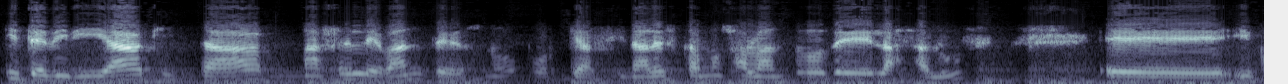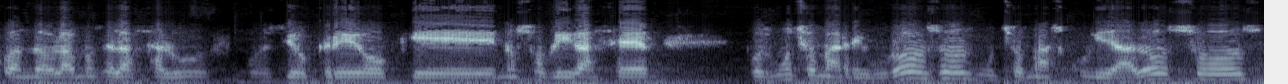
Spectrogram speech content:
y te diría quizá más relevantes, ¿no? Porque al final estamos hablando de la salud eh, y cuando hablamos de la salud, pues yo creo que nos obliga a ser pues mucho más rigurosos, mucho más cuidadosos,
